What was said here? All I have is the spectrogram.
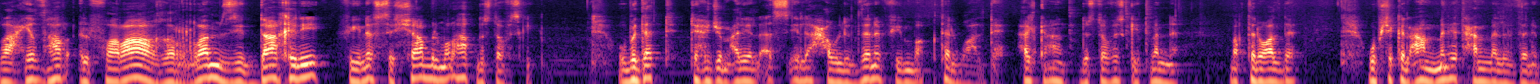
راح يظهر الفراغ الرمزي الداخلي في نفس الشاب المراهق دوستوفسكي. وبدأت تهجم عليه الأسئلة حول الذنب في مقتل والده. هل كان دوستوفسكي يتمنى مقتل والده؟ وبشكل عام من يتحمل الذنب؟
